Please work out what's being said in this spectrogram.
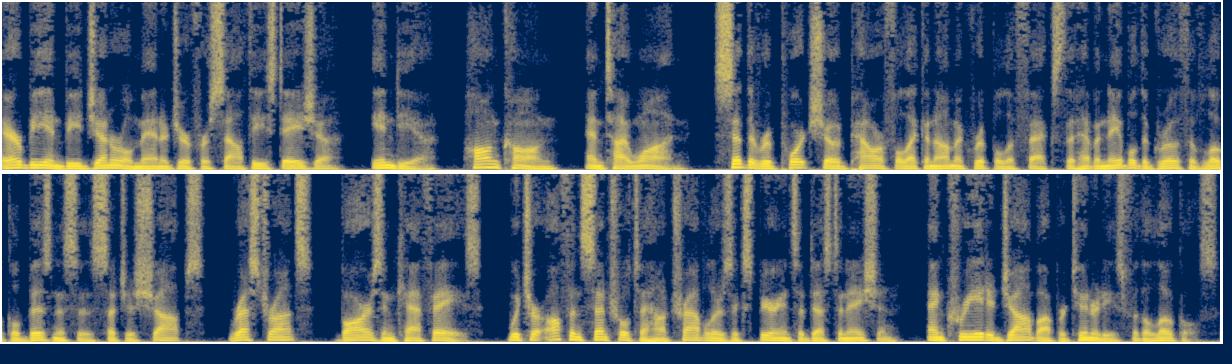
Airbnb General Manager for Southeast Asia, India, Hong Kong, and Taiwan, said the report showed powerful economic ripple effects that have enabled the growth of local businesses such as shops, restaurants, bars, and cafes, which are often central to how travelers experience a destination, and created job opportunities for the locals.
